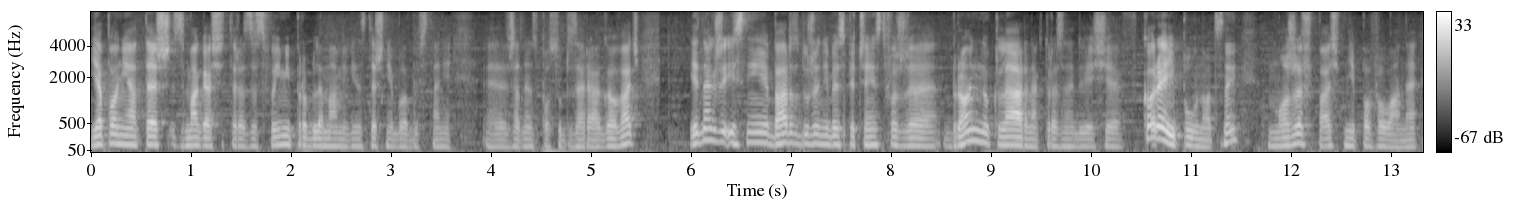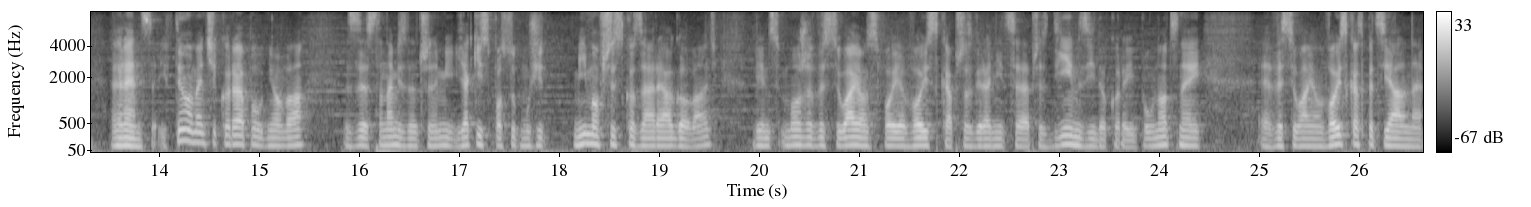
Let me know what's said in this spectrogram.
Japonia też zmaga się teraz ze swoimi problemami, więc też nie byłaby w stanie e, w żaden sposób zareagować. Jednakże istnieje bardzo duże niebezpieczeństwo, że broń nuklearna, która znajduje się w Korei Północnej, może wpaść w niepowołane ręce. I w tym momencie Korea Południowa ze Stanami Zjednoczonymi w jakiś sposób musi mimo wszystko zareagować, więc może wysyłają swoje wojska przez granicę, przez DMZ do Korei Północnej, e, wysyłają wojska specjalne,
